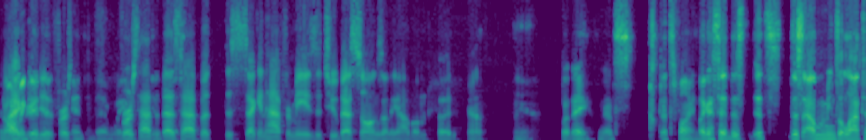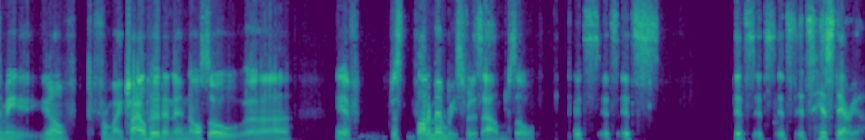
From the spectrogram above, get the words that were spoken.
You know, I agree with Armageddon you. The first- ended that way. First half the best half, but the second half for me is the two best songs on the album. But know, Yeah. But hey, that's that's fine. Like I said, this it's this album means a lot to me, you know, from my childhood and and also uh yeah, just a lot of memories for this album. So it's it's it's it's it's it's it's hysteria.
